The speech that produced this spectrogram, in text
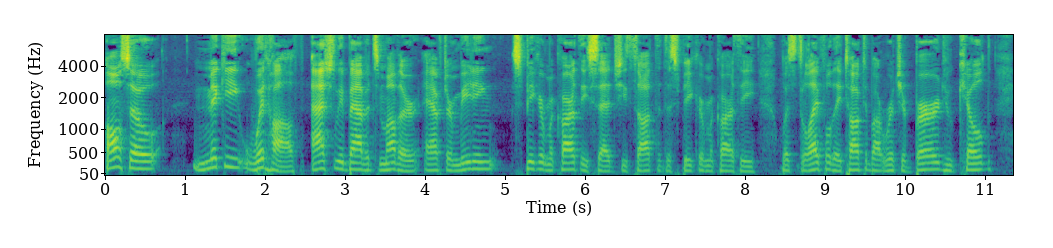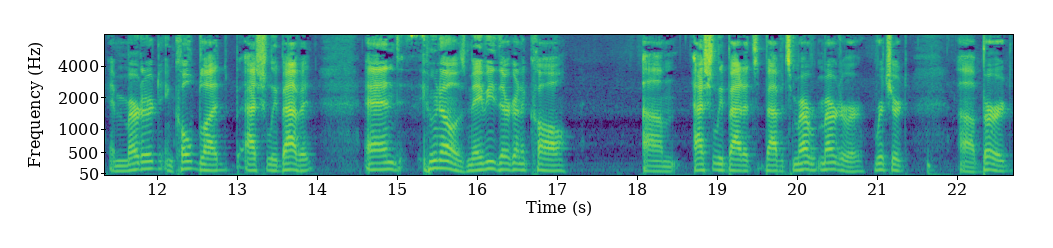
also, Micki Witthoeft, Ashli Babbitt's mother, after meeting Speaker McCarthy, said she thought that the Speaker McCarthy was delightful. They talked about Richard Byrd, who killed and murdered in cold blood Ashli Babbitt. And who knows? Maybe they're going to call um, Ashli Babbitt's, Babbitt's mur- murderer, Richard uh, Byrd,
